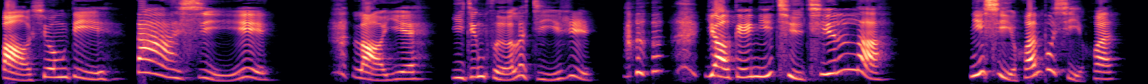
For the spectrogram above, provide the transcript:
宝兄弟大喜，老爷已经择了吉日，要给你娶亲了。”你喜欢不喜欢？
